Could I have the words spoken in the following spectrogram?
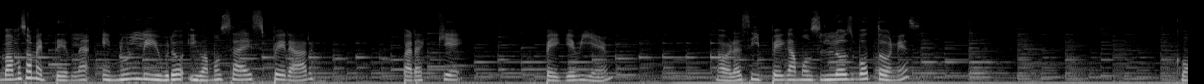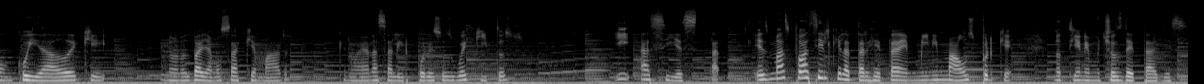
vamos a meterla en un libro y vamos a esperar para que pegue bien. Ahora sí pegamos los botones con cuidado de que no nos vayamos a quemar, que no vayan a salir por esos huequitos. Y así está. Es más fácil que la tarjeta de Minnie Mouse porque no tiene muchos detalles.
